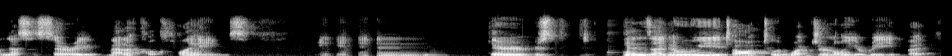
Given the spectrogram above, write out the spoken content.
unnecessary medical claims. And there's depends on who you talk to and what journal you read, but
